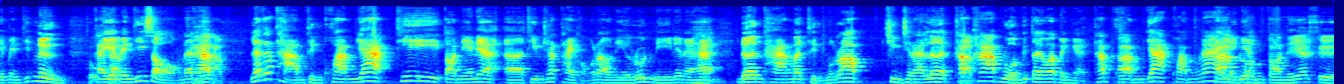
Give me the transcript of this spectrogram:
จะเป็นที่หนึ่งถูกใครจะเป็นที่สองนะครับใช่ครับและถ้าถามถึงความยากที่ตอนนี้เนี่ยเอ่อทีมชาติไทยของเราในรุ่นนี้เนี่ยนะฮะอืมเดินทางมาถึงรอบชิงชนะเลิศถ้าครับภาพรวมพี่เต้ยว่าเป็นไงถ้าความยากความง่ายภาอะไรพรเนี่วยมตอนนี้ก็คือ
